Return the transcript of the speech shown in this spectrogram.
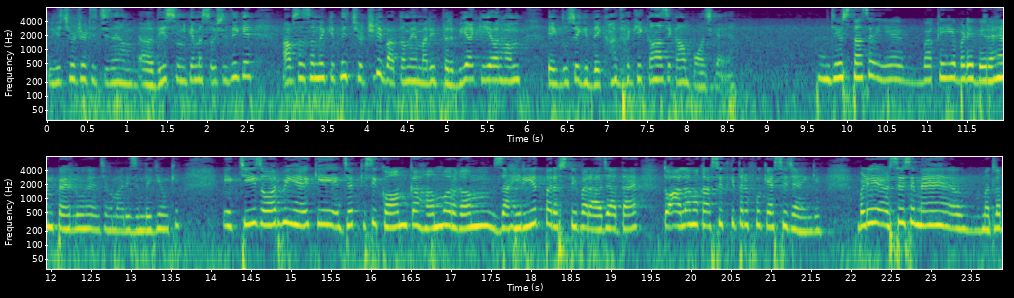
تو یہ چھوٹی چھوٹی چیزیں ہم حدیث سن کے میں سوچی تھی کہ آپ نے کتنی چھوٹی چھوٹی باتوں میں ہماری تربیہ کی اور ہم ایک دوسرے کی دیکھا تھا کہ کہاں سے کہاں پہنچ گئے ہیں۔ جی استاد سے یہ باقی یہ بڑے بے رحم پہلو ہیں جو ہماری زندگیوں کے۔ ایک چیز اور بھی ہے کہ جب کسی قوم کا ہم اور غم ظاہریت پرستی پر آ جاتا ہے، تو اعلی مقاصد کی طرف وہ کیسے جائیں گے؟ بڑے عرصے سے میں مطلب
